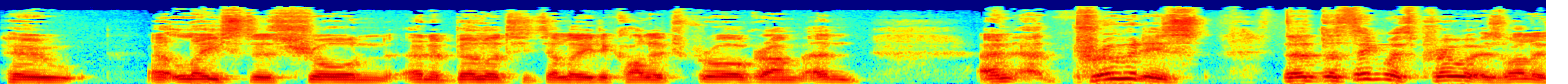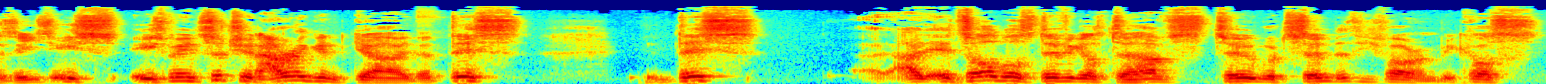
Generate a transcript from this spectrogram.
who at least has shown an ability to lead a college program and. And uh, Pruitt is the the thing with Pruitt as well is he's he's he's been such an arrogant guy that this this uh, it's almost difficult to have too much sympathy for him because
